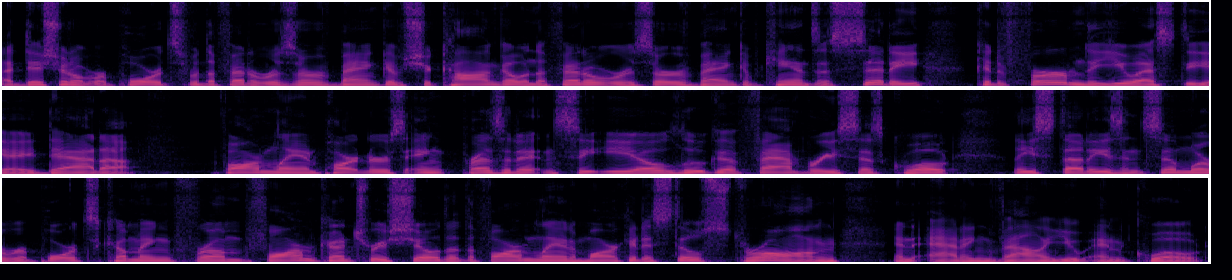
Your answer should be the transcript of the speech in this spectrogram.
Additional reports from the Federal Reserve Bank of Chicago and the Federal Reserve Bank of Kansas City confirm the USDA data. Farmland Partners Inc. president and CEO Luca Fabbri says, quote, these studies and similar reports coming from farm countries show that the farmland market is still strong and adding value, end quote.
